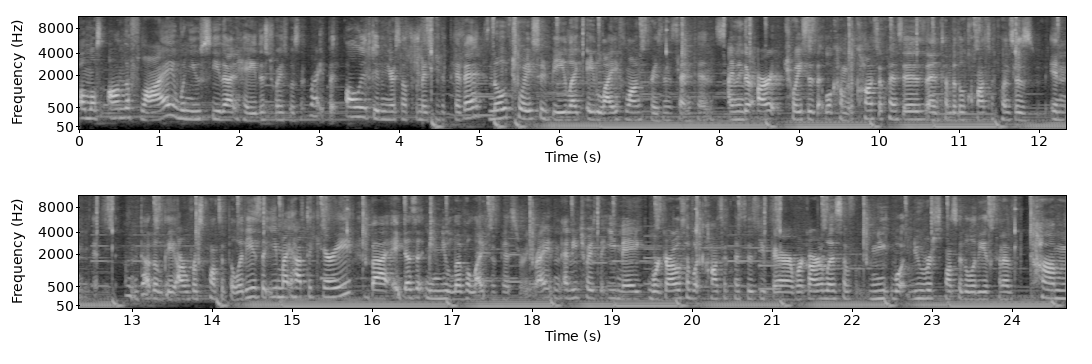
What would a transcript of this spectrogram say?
almost on the fly when you see that, hey, this choice wasn't right, but always giving yourself permission to pivot. No choice should be like a lifelong prison sentence. I mean, there are choices that will come with consequences, and some of those consequences in undoubtedly are responsibilities that you might have to carry, but it doesn't mean you live a life of misery, right? And any choice that you make, regardless of what consequences you bear, regardless of new, what new responsibilities kind of come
